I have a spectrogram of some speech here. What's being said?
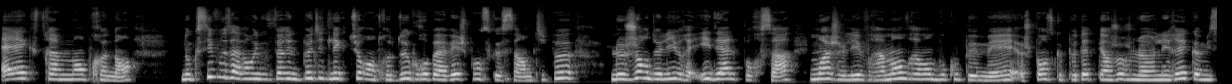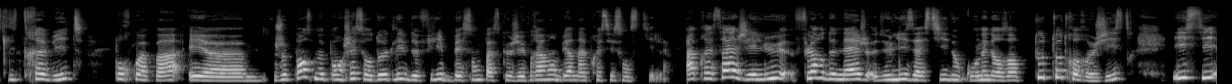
extrêmement prenant. Donc si vous avez envie de vous faire une petite lecture entre deux gros pavés, je pense que c'est un petit peu le genre de livre idéal pour ça. Moi je l'ai vraiment vraiment beaucoup aimé. Je pense que peut-être qu'un jour je le lirai comme il se lit très vite. Pourquoi pas? Et euh, je pense me pencher sur d'autres livres de Philippe Besson parce que j'ai vraiment bien apprécié son style. Après ça, j'ai lu Fleur de neige de Lisa donc on est dans un tout autre registre. Ici,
